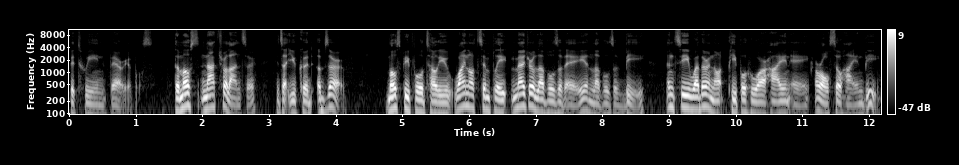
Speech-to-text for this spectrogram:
between variables? The most natural answer is that you could observe. Most people will tell you, why not simply measure levels of A and levels of B and see whether or not people who are high in A are also high in B?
